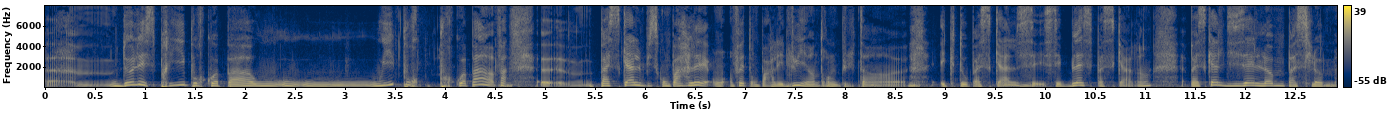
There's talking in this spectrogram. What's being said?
Euh, de l'esprit, pourquoi pas, ou, ou, oui, pour, pourquoi pas. Enfin, euh, Pascal, puisqu'on parlait, on, en fait, on parlait de lui hein, dans le bulletin euh, Ecto Pascal, mm. c'est Blaise Pascal. Hein. Pascal disait l'homme passe l'homme.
